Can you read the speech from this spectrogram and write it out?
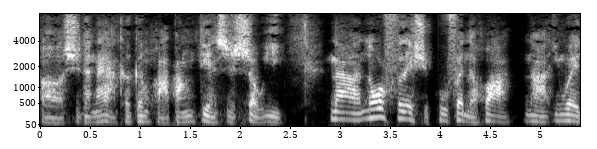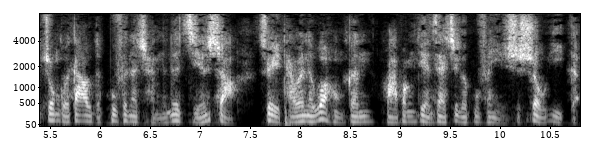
呃使得南亚科跟华邦电视受益。那 NOR Flash 部分的话，那因为中国大陆的部分的产能的减少，所以台湾的旺宏跟华邦电在这个部分也是受益的。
